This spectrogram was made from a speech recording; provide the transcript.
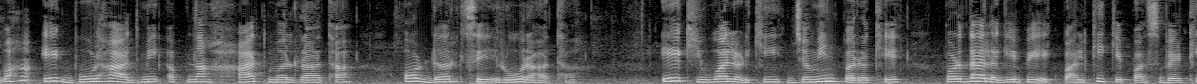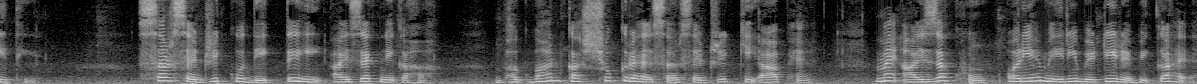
वहाँ एक बूढ़ा आदमी अपना हाथ मल रहा था और डर से रो रहा था। एक युवा लड़की ज़मीन पर रखे पर्दा लगे हुए एक पालकी के पास बैठी थी। सर सेड्रिक को देखते ही आइजक ने कहा, भगवान का शुक्र है सर सेड्रिक कि आप हैं। मैं आइजक हूँ और यह मेरी बेटी रेबिका है।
